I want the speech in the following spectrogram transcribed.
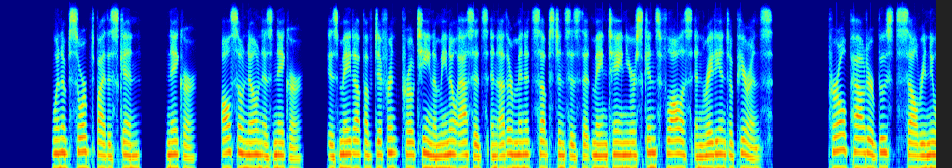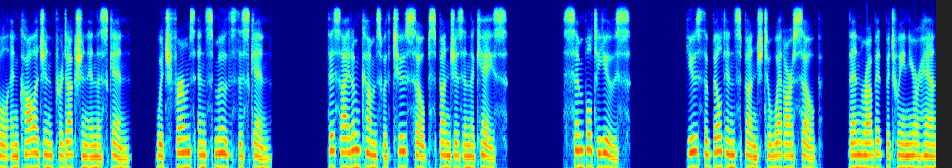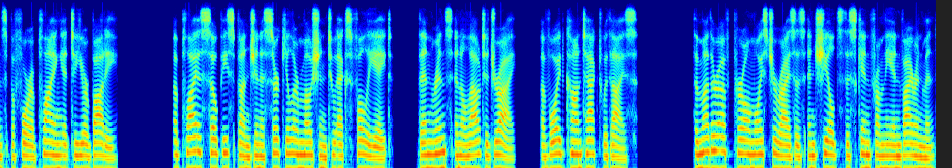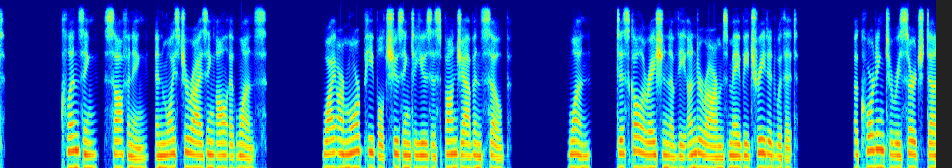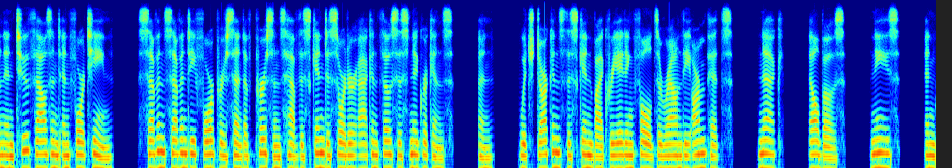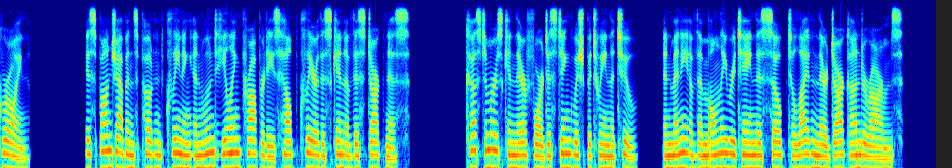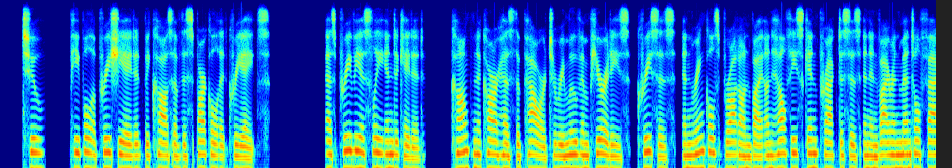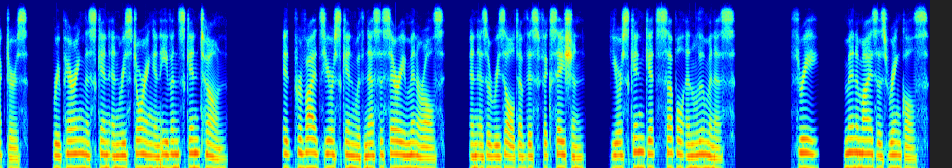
When absorbed by the skin, nacre, also known as nacre, is made up of different protein amino acids and other minute substances that maintain your skin's flawless and radiant appearance. Pearl powder boosts cell renewal and collagen production in the skin, which firms and smooths the skin. This item comes with two soap sponges in the case. Simple to use. Use the built-in sponge to wet our soap, then rub it between your hands before applying it to your body. Apply a soapy sponge in a circular motion to exfoliate, then rinse and allow to dry, avoid contact with eyes. The mother of pearl moisturizes and shields the skin from the environment. Cleansing, softening, and moisturizing all at once. Why are more people choosing to use a sponge and soap? 1. Discoloration of the underarms may be treated with it. According to research done in 2014, 774% of persons have the skin disorder acanthosis nigricans, an which darkens the skin by creating folds around the armpits, neck, elbows, knees, and groin. Esponjabon's potent cleaning and wound healing properties help clear the skin of this darkness. Customers can therefore distinguish between the two, and many of them only retain this soap to lighten their dark underarms. 2. People appreciate it because of the sparkle it creates. As previously indicated, Conch Nacar has the power to remove impurities, creases, and wrinkles brought on by unhealthy skin practices and environmental factors, repairing the skin and restoring an even skin tone. It provides your skin with necessary minerals, and as a result of this fixation, your skin gets supple and luminous. 3. Minimizes wrinkles.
